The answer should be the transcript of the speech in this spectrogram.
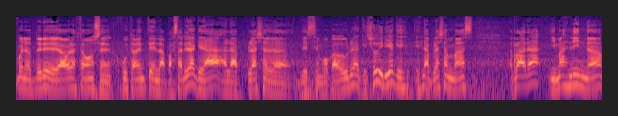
Bueno, Tere, ahora estamos en- justamente en la pasarela que da a la playa de la desembocadura, que yo diría que es, es la playa más rara y más linda,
